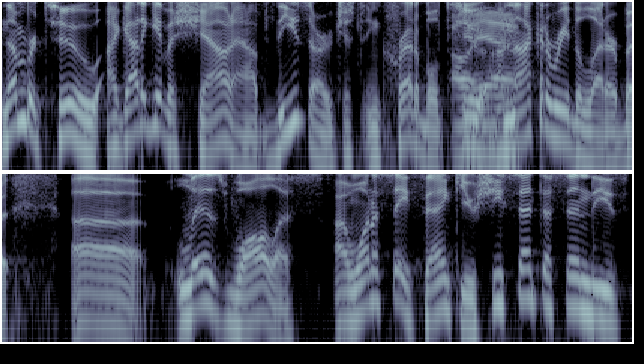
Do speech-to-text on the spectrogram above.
Number two, I got to give a shout out. These are just incredible too. yeah. I'm not going to read the letter, but uh, Liz Wallace, I want to say thank you. She sent us in these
